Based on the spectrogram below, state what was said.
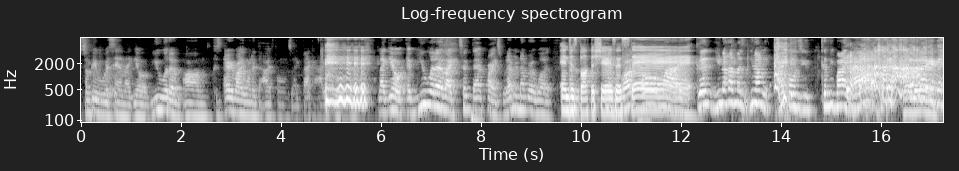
some people were saying like, yo, if you would have, um, because everybody wanted the iPhones like back in high school. like, yo, if you would have like took that price, whatever number it was, and just bought the shares and instead. oh my good, you know how much, you know how many iPhones you could be buying now.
